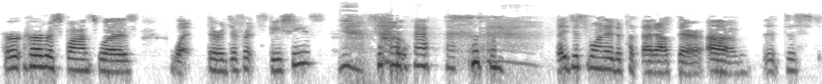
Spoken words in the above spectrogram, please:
Her, her response was, what, there are different species? so I just wanted to put that out there. Um, it just,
